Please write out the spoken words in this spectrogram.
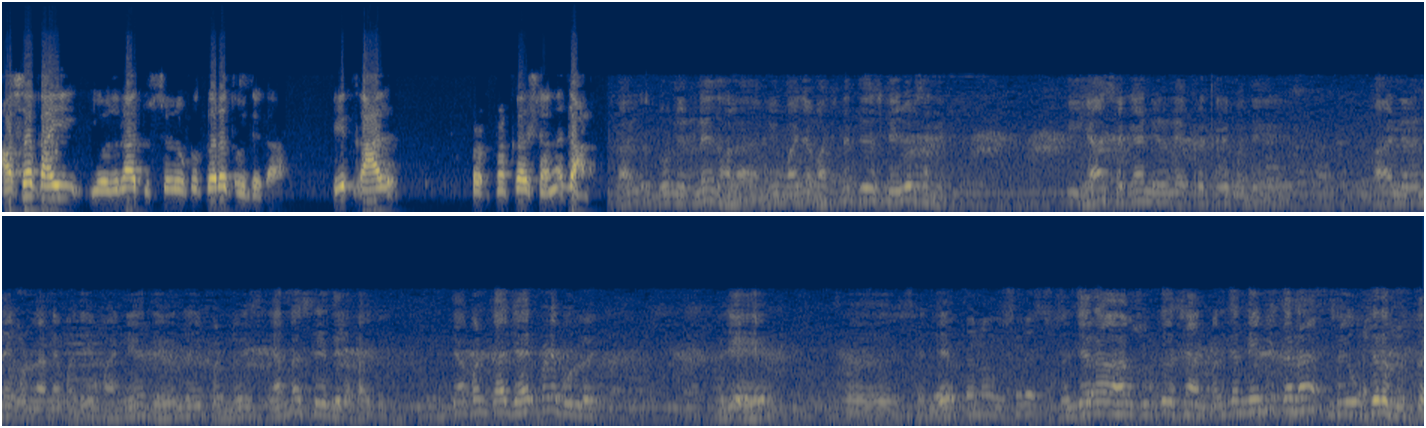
असं काही योजना दुसरे लोक करत होते का? हे काल प्र- प्रकर्षानं जाणवलं. काल जो निर्णय झाला मी माझ्या भाषणात स्टेजवर सांगितलं. की ह्या सगळ्या निर्णय प्रक्रियेमध्ये हा निर्णय घडून आणण्यामध्ये माननीय देवेंद्रजी फडणवीस यांना श्रेय दिलं पाहिजे. ते आपण काल जाहीरपणे बोललोय. म्हणजे संजय संजय राव हा सुचलं छान. पण का नेहमी त्यांना सगळं उशिरा सुचतं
